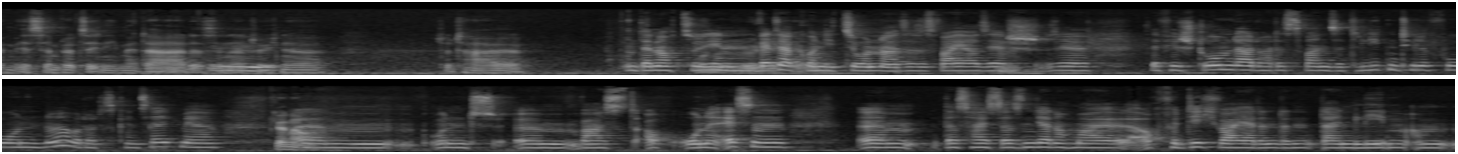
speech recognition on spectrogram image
ähm, ist dann plötzlich nicht mehr da. Das ist natürlich eine total Und dennoch zu den Wetterkonditionen. Also das war ja sehr, sch- sehr, sehr viel Sturm da. Du hattest zwar ein Satellitentelefon, ne, aber du hattest kein Zelt mehr. Genau. Ähm, und ähm, warst auch ohne Essen. Ähm, das heißt, da sind ja nochmal, auch für dich war ja dann, dann dein Leben am,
